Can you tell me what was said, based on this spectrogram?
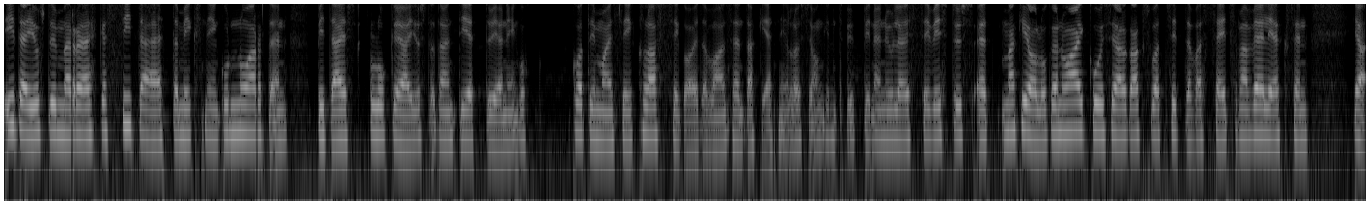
itse just ymmärrä ehkä sitä, että miksi niinku nuorten pitäisi lukea just jotain tiettyjä niinku kotimaisia klassikoita, vaan sen takia, että niillä olisi jonkin tyyppinen yleissivistys. Et mäkin olen lukenut aikuisia kaksi vuotta sitten vasta seitsemän veljeksen, ja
